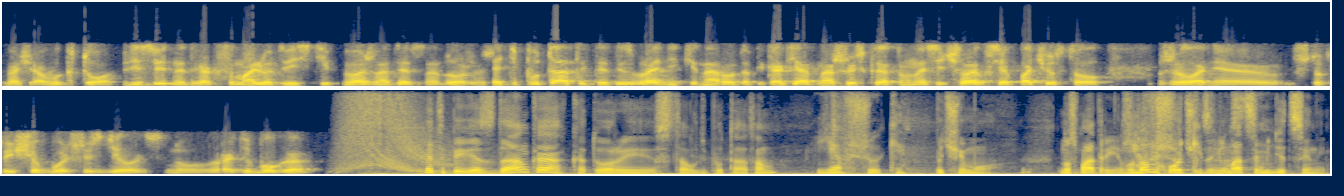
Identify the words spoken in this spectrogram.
вообще, а вы кто? Действительно, это как самолет вести, важная ответственная должность. А депутаты, это избранники народа. И как я отношусь к этому, ну, если человек все почувствовал желание что-то еще больше сделать, ну, ради бога. Это певец Данка, который стал депутатом. Я в шоке. Почему? Ну смотри, Я вот он хочет заниматься просто. медициной.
